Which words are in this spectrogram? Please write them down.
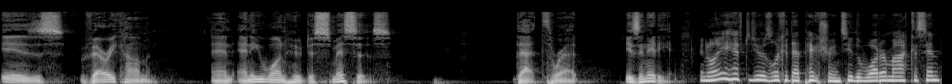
is very common, and anyone who dismisses that threat is an idiot. And all you have to do is look at that picture and see the water moccasin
